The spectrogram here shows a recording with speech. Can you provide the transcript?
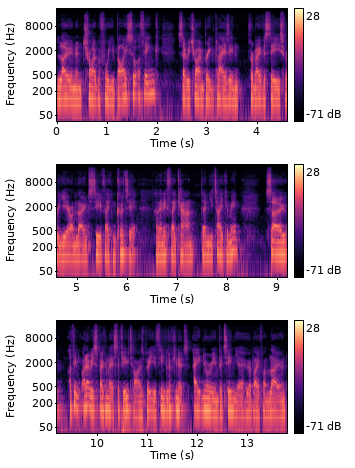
loan and try before you buy sort of thing. So we try and bring players in from overseas for a year on loan to see if they can cut it, and then if they can, then you take them in. So I think I know we've spoken about this a few times, but you think looking at Aït-Nouri and Vitinha, who are both on loan,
